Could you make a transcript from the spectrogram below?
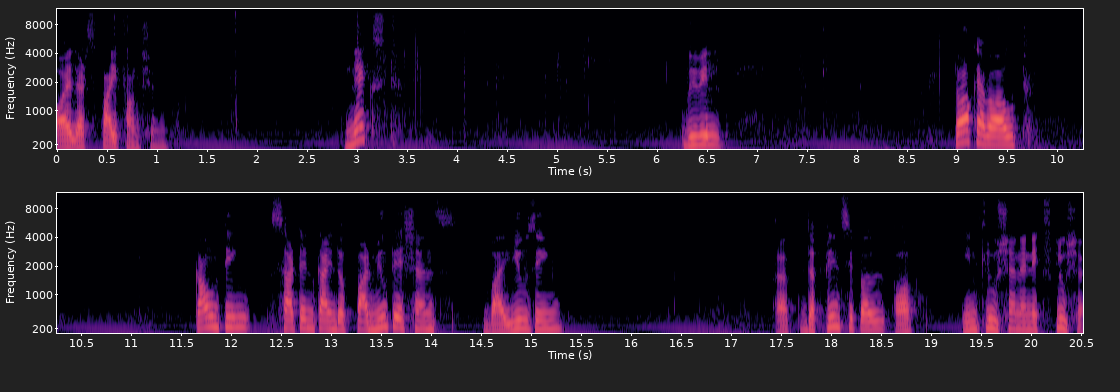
Euler's phi function. Next we will talk about counting certain kind of permutations by using uh, the principle of inclusion and exclusion.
